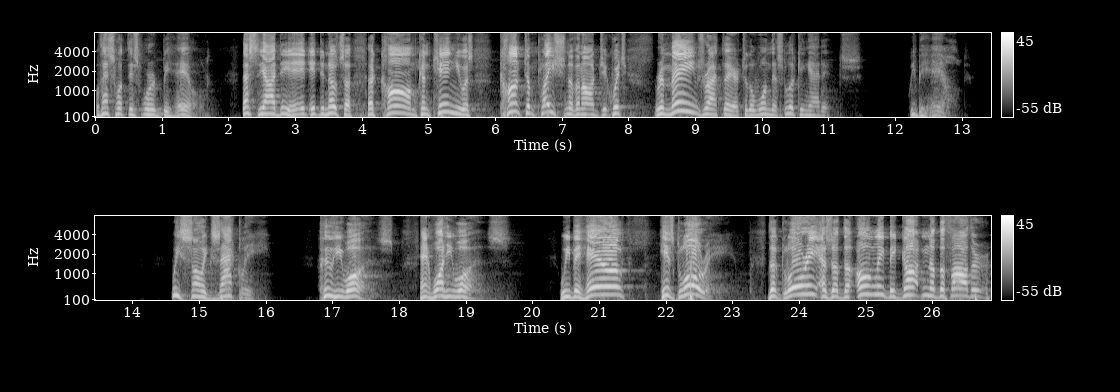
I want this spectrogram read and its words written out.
Well, that's what this word beheld. That's the idea. It, it denotes a, a calm, continuous contemplation of an object which remains right there to the one that's looking at it. We beheld. We saw exactly who he was and what he was. We beheld his glory, the glory as of the only begotten of the Father,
